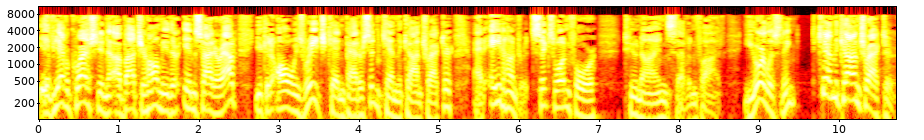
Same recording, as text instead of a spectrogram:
If you have a question about your home, either inside or out, you can always reach Ken Patterson, Ken the Contractor, at 800-614-2975. You're listening to Ken the Contractor.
